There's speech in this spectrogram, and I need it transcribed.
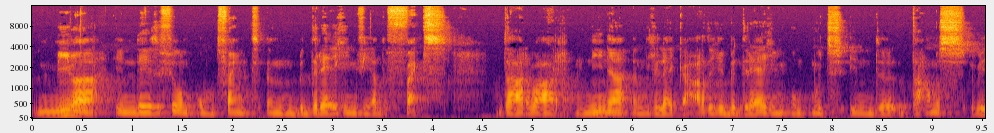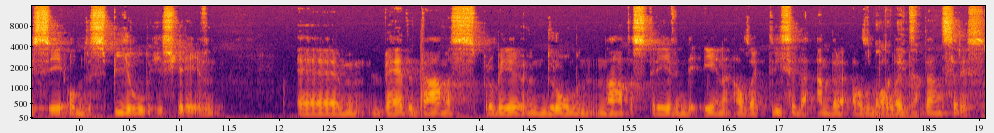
Mima in deze film ontvangt een bedreiging via de fax. Daar waar Nina een gelijkaardige bedreiging ontmoet in de dames-wc op de spiegel geschreven. Ehm, beide dames proberen hun dromen na te streven. De ene als actrice, de andere als balletdanseres.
